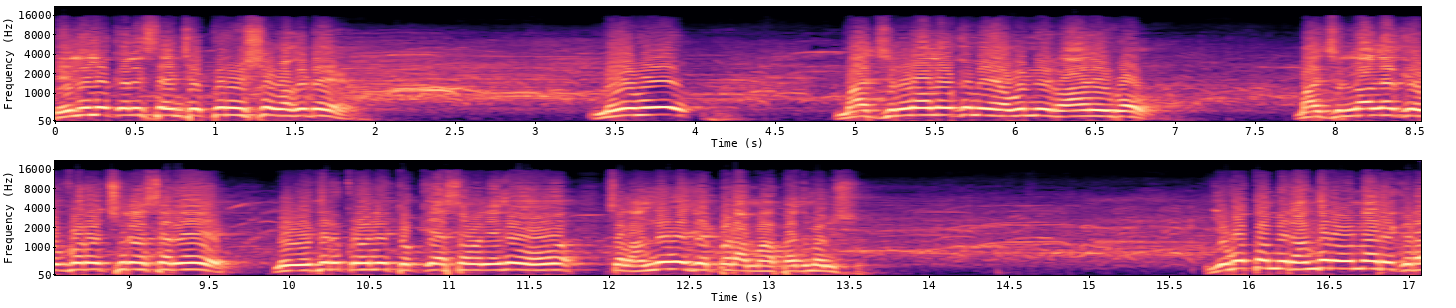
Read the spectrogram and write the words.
ఢిల్లీలో కలిసి ఆయన చెప్పిన విషయం ఒకటే. మేము మా జిల్లాలోకి మేము ఎవరిని రానివ్వం. మా జిల్లాలోకి ఎవరు వచ్చినా సరే మేము ఎదుర్కొని తొక్కేస్తాం అనేది చాలా అందంగా చెప్పాడు మా పెద్ద మనిషి. యువత మీరందరూ ఉన్నారు ఇక్కడ.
